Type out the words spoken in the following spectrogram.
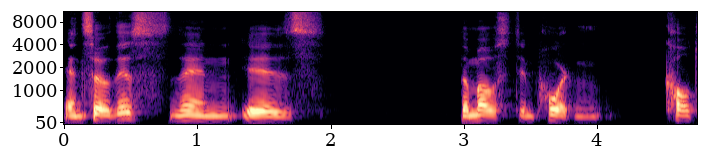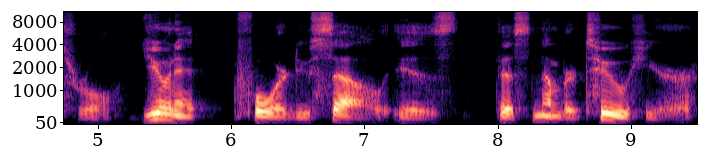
And so this then is the most important cultural unit for Dussel is this number two here,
